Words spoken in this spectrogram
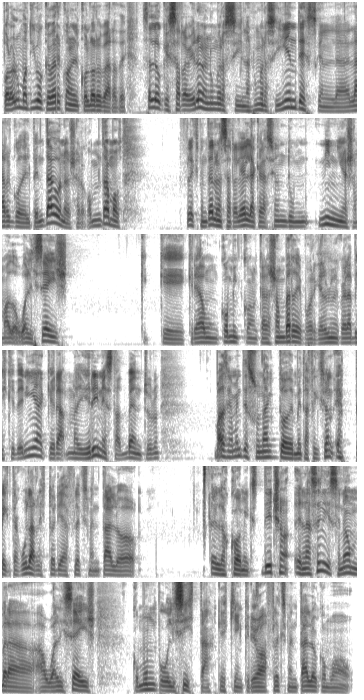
por algún motivo que ver con el color verde. Es algo que se reveló en, el en los números siguientes, en el arco del Pentágono, ya lo comentamos. Flex Mentalo es en realidad la creación de un niño llamado Wally Sage, que, creaba un cómic con crayón verde porque era el único lápiz que tenía, que era My Greenest Adventure. Básicamente es un acto de metaficción espectacular la historia de Flex Mentalo en los cómics. De hecho, en la serie se nombra a Wally Sage como un publicista, que es quien creó a Flex Mentalo como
